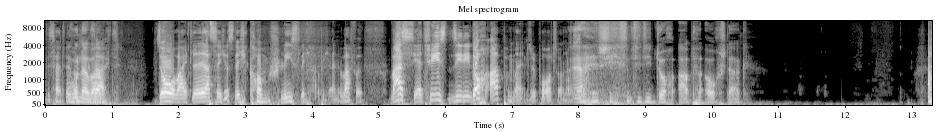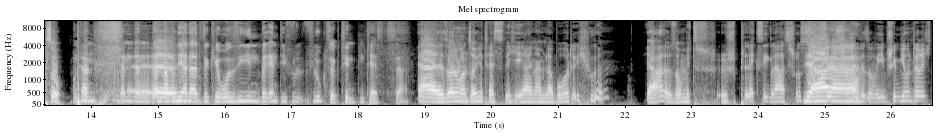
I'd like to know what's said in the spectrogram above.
Das hat er. Wunderbar. gesagt. So weit lasse ich es nicht kommen. Schließlich habe ich eine Waffe. Was? Jetzt schießen Sie die doch ab, meinte Porter noch. Ja, jetzt schießen die die doch ab, auch stark. Ach so. Und dann, dann, dann, dann Äh, machen die ja da so Kerosin, brennt die Fl Flugzeugtintentests da. Ja, sollte man solche Tests nicht eher in einem Labor durchführen? Ja, so mit äh, Plexiglas, Schuss, Ja, ja, ja. So wie im Chemieunterricht.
